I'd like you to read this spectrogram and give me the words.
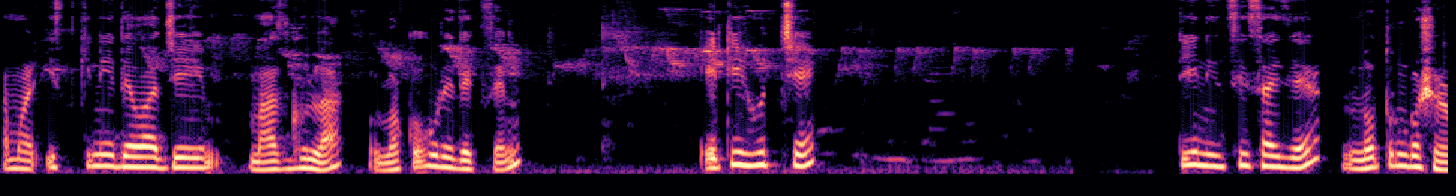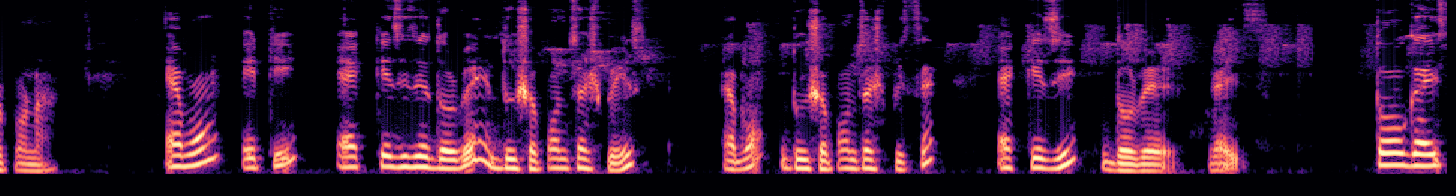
আমার স্ক্রিনে দেওয়া যে মাছগুলা লক্ষ্য করে দেখছেন এটি হচ্ছে তিন ইঞ্চি সাইজের নতুন বছর পোনা এবং এটি এক কেজিতে ধরবে দুশো পঞ্চাশ পিস এবং দুশো পঞ্চাশ পিসে এক কেজি ধরবে গাইস তো গাইস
